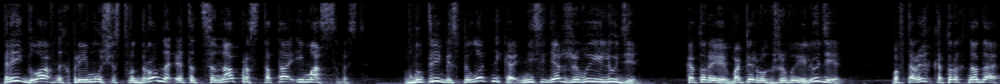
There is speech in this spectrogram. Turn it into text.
Три главных преимущества дрона – это цена, простота и массовость. Внутри беспилотника не сидят живые люди, которые, во-первых, живые люди, во-вторых, которых надо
